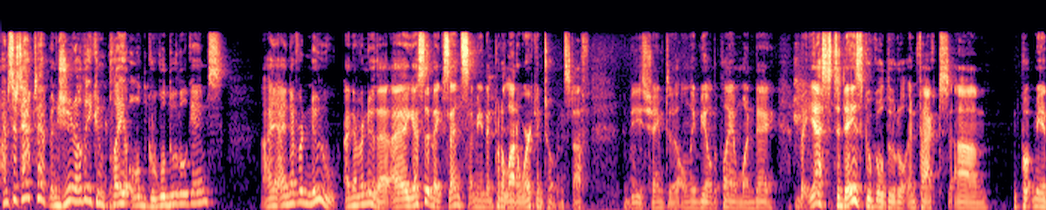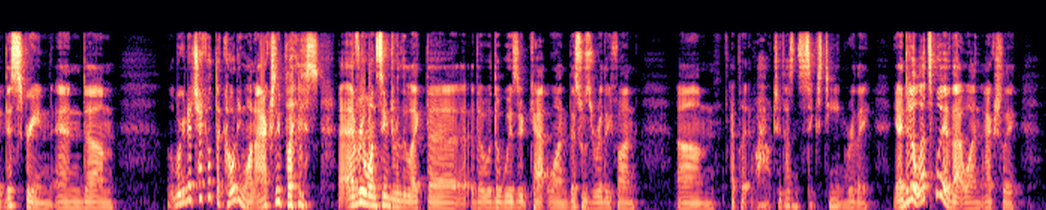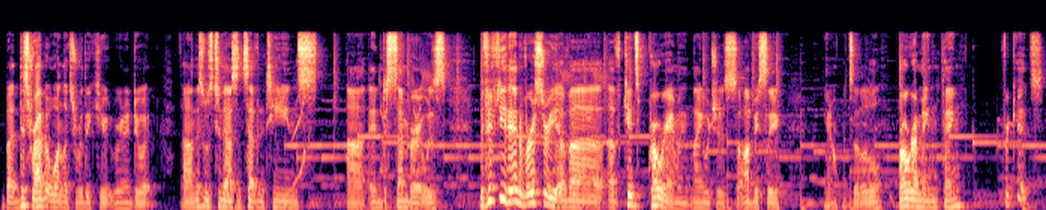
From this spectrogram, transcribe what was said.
I'm Sir Tap Tap, and did you know that you can play old Google Doodle games? I, I never knew. I never knew that. I guess it makes sense. I mean, they put a lot of work into them and stuff. It'd be a shame to only be able to play them one day. But yes, today's Google Doodle, in fact, um, put me at this screen, and um, we're gonna check out the coding one. I actually played this. Everyone seemed to really like the the the Wizard Cat one. This was really fun. Um, I played. Wow, 2016, really. Yeah, I did a let's play of that one actually. But this rabbit one looks really cute. We're gonna do it. Um, this was 2017's uh, in December. It was the 50th anniversary of uh, of kids programming languages. So obviously, you know, it's a little programming thing for kids.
